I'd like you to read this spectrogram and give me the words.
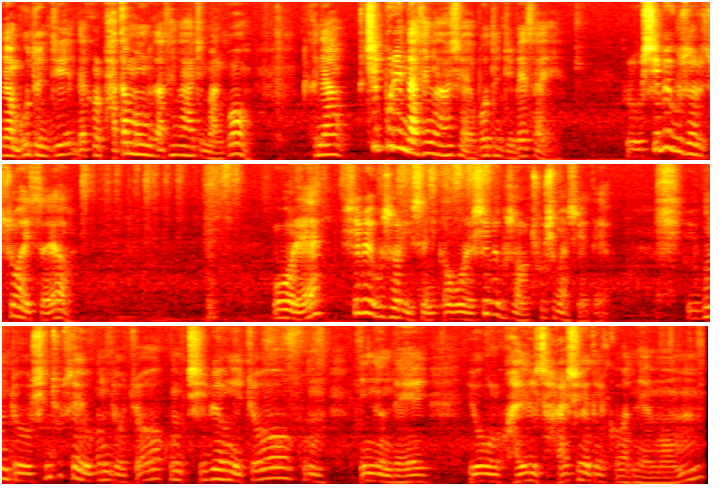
그냥 뭐든지 내 걸 받아 먹는다 생각하지 말고 그냥 씨 뿌린다 생각하셔요. 뭐든지 매사에. 그리고 12구설 수가 있어요. 5월에 12구설이 있으니까 5월에 12구설을 조심하셔야 돼요. 이분도 신축세 이분도 조금 지병이 조금 있는데 요걸 관리 잘 하셔야 될 것 같네요 몸.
